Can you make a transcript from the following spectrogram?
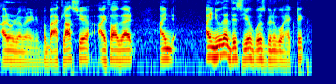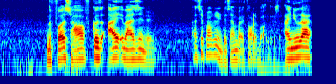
I don't remember anything, but back last year, I thought that I, I knew that this year was gonna go hectic. The first half, because I imagined it. I'd say probably in December, I thought about this. I knew that,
